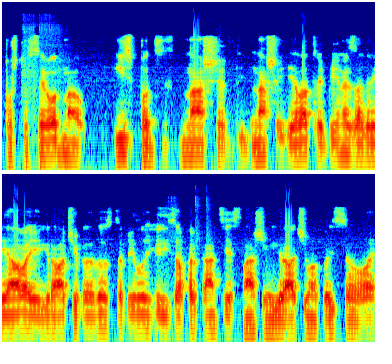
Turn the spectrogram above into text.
pošto se odmah ispod naše, našeg dijela tribine zagrijavaju igrači, pa je dosta bilo i iz Afrikancije s našim igračima koji se ovaj,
